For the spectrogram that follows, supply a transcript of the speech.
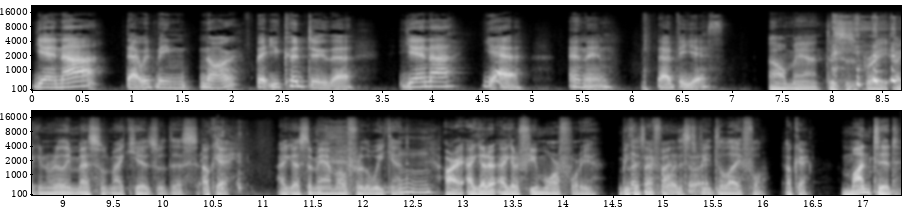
yeah, nah, that would mean no. But you could do the, yeah, nah, yeah. And then that would be yes. Oh man, this is great. I can really mess with my kids with this. Okay, I got some ammo for the weekend. All right, I got a, I got a few more for you because Looking I find this to to be delightful. Okay, munted.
